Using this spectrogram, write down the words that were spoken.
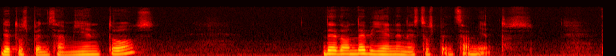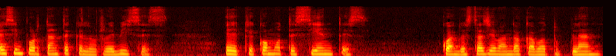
de tus pensamientos, de dónde vienen estos pensamientos. Es importante que los revises, que cómo te sientes cuando estás llevando a cabo tu plan,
